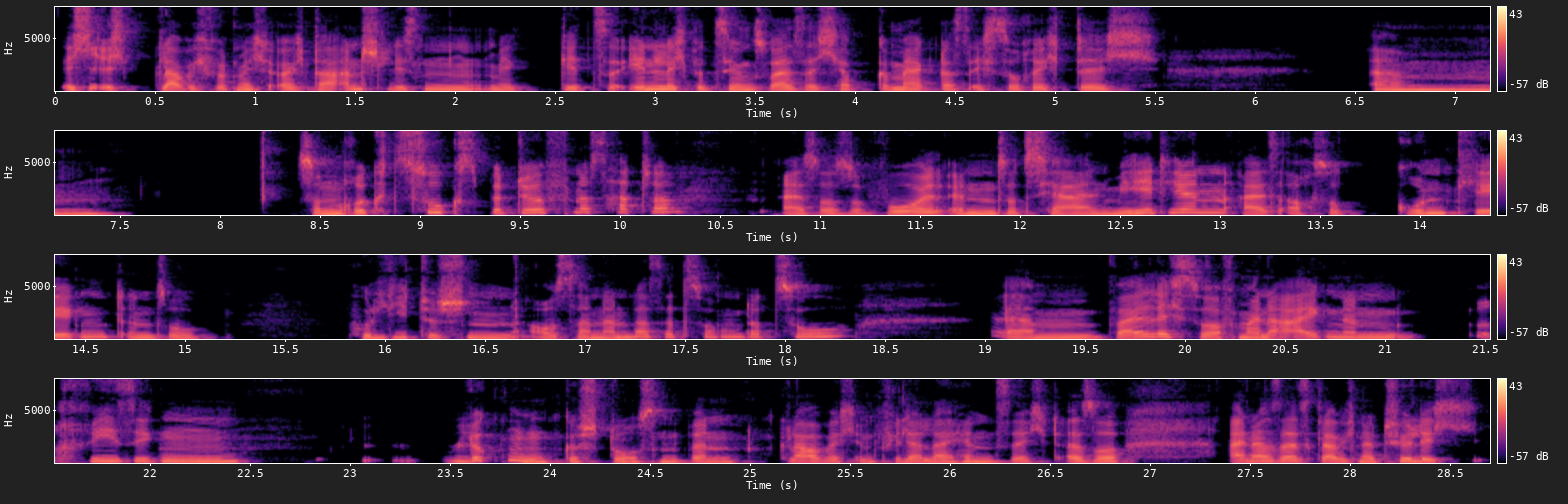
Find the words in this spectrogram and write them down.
ich, ich glaube, ich würde mich euch da anschließen. Mir geht so ähnlich, beziehungsweise ich habe gemerkt, dass ich so richtig ähm, so ein Rückzugsbedürfnis hatte. Also sowohl in sozialen Medien als auch so grundlegend in so politischen Auseinandersetzungen dazu ähm, weil ich so auf meine eigenen riesigen Lücken gestoßen bin, glaube ich, in vielerlei Hinsicht. Also einerseits glaube ich natürlich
